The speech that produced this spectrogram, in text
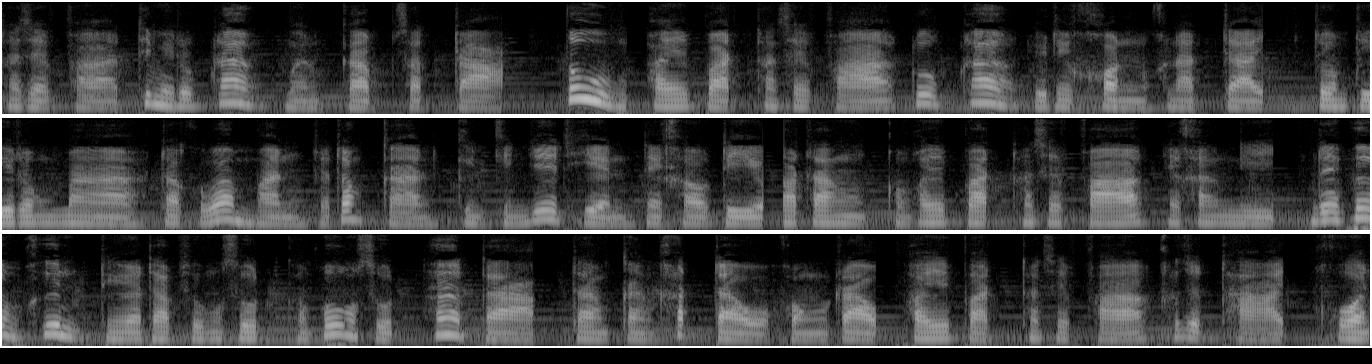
ทางสายฟ้าที่มีรูปร่างเหมือนกับสัตว์ดาบ ตู้มภัยบัติทางสายฟ้ารูปร่างยูนิคอนขนาดใหญ่โจมตีลงมาเรากับว่ามันจะต้องการกินกินเย่เทียนในคราวเดียวพลังของภัยบัติทางสายฟ้าในครั้งนี้ ได้เพิ่มขึ้นถึงระดับสูงสุดของผู้สูงสุด 5 ดาวตามการคาดเดาของเราภัยบัติทางสายฟ้าขั้นสุดท้าย ควร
